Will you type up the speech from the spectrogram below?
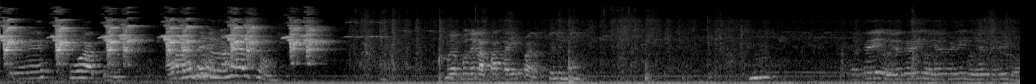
tres, cuatro. Ahora en los Gerson. Voy a poner la pata ahí para. ¿Qué limón? Ya te digo, ya te digo, ya te digo, ya te digo.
